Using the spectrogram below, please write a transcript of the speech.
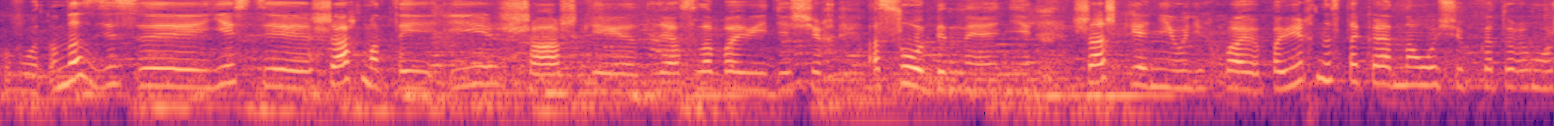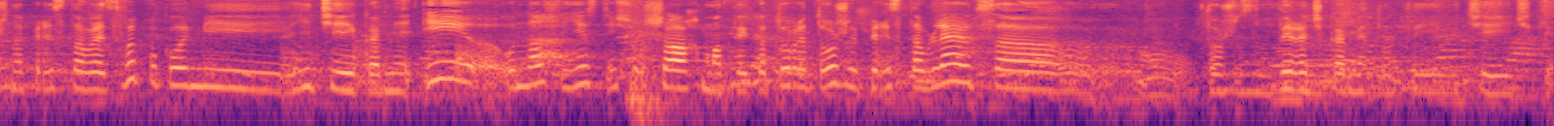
Вот. У нас здесь э, есть э, шахматы и шашки для слабовидящих. Особенные они. Шашки, они у них поверхность такая на ощупь, которую можно переставлять с выпуклыми ячейками. И у нас есть еще шахматы, которые тоже переставляются ну, тоже с дырочками тут и ячеечки.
